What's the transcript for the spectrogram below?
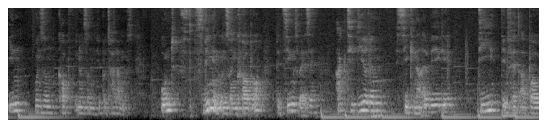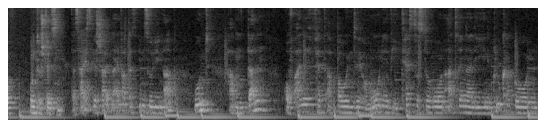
in unseren Kopf, in unseren Hypothalamus und zwingen unseren Körper bzw. aktivieren Signalwege, die den Fettabbau unterstützen. Das heißt, wir schalten einfach das Insulin ab und haben dann auf alle fettabbauende Hormone wie Testosteron, Adrenalin, Glucagon,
